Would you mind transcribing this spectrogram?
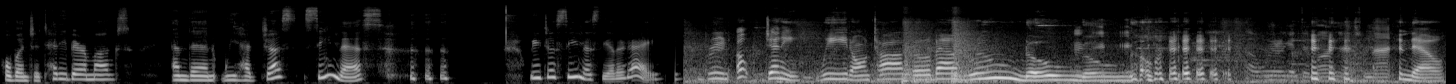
Whole bunch of teddy bear mugs. And then we had just seen this. We just seen this the other day. Bruno. Oh, Jenny, we don't talk about Bruno. No, no. oh, we don't get the long from that. no.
